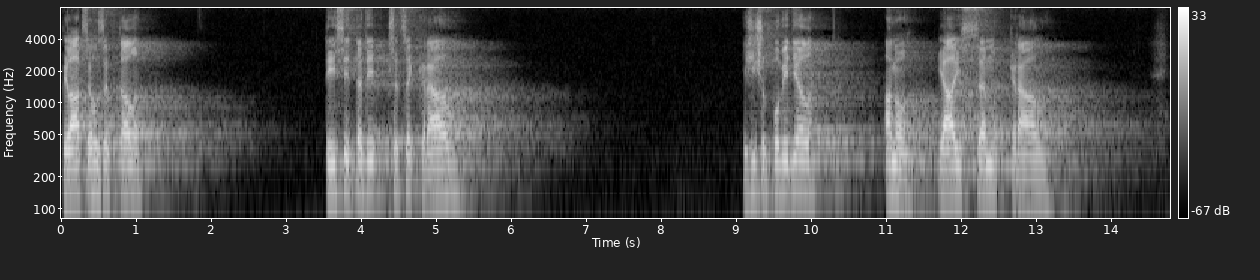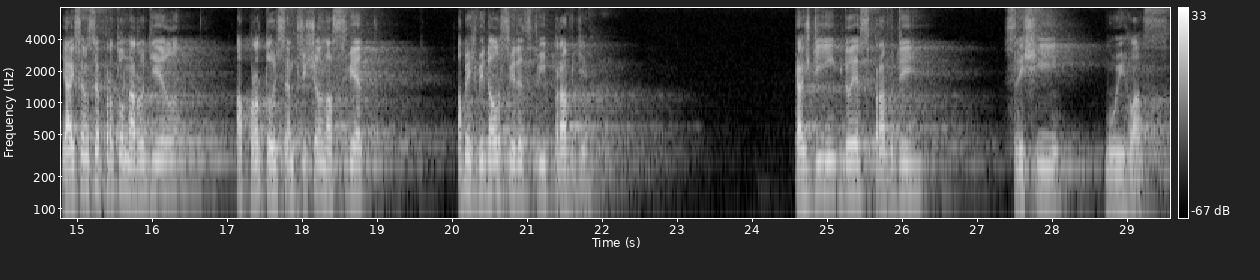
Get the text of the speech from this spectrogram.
Pilát se ho zeptal, ty jsi tedy přece král? Ježíš odpověděl, ano, já jsem král. Já jsem se proto narodil a proto jsem přišel na svět, abych vydal svědectví pravdě. Každý, kdo je z pravdy, slyší můj hlas.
